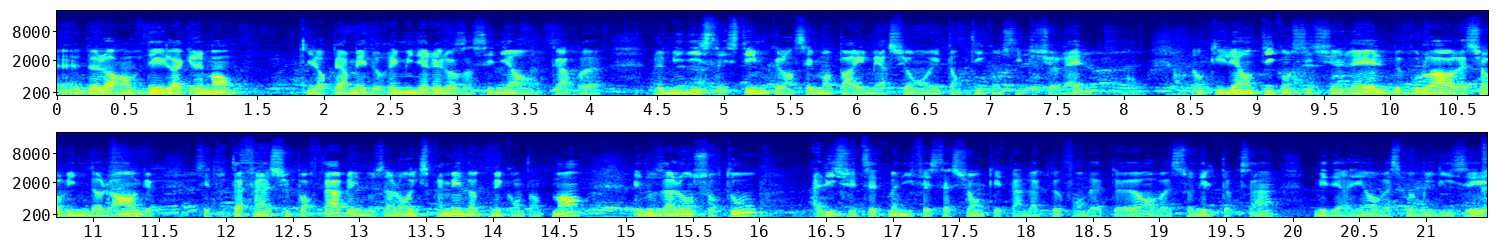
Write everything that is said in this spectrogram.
euh, de leur enlever l'agrément qui leur permet de rémunérer leurs enseignants, car euh, le ministre estime que l'enseignement par immersion est anticonstitutionnel. Donc il est anticonstitutionnel de vouloir la survie de nos langues. C'est tout à fait insupportable et nous allons exprimer notre mécontentement et nous allons surtout à l'issue de cette manifestation, qui est un acte fondateur, on va sonner le tocsin, mais derrière, on va se mobiliser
